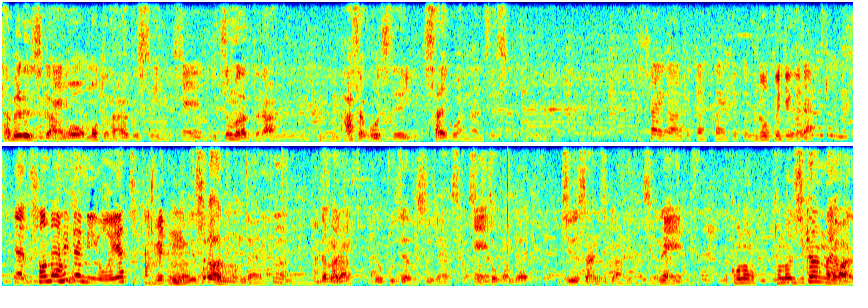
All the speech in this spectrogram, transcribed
食べる時間をもっと長くしていいんです。えいつもだったら朝5時で最後は何時です？え最後あんたから帰ってくる6時ぐらい。いやその間におやつ食べるの、うん、それは問題ない、うんあだからそうですか。6時だとするじゃないですか、ええ。そうするとこんで13時間ありますよね。このこの時間内は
